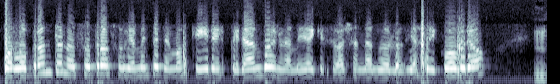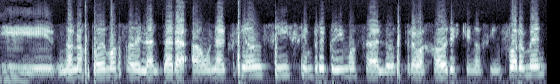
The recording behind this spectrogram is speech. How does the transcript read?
Por lo pronto nosotros obviamente tenemos que ir esperando en la medida que se vayan dando los días de cobro. Eh, no nos podemos adelantar a, una acción, sí, siempre pedimos a los trabajadores que nos informen.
